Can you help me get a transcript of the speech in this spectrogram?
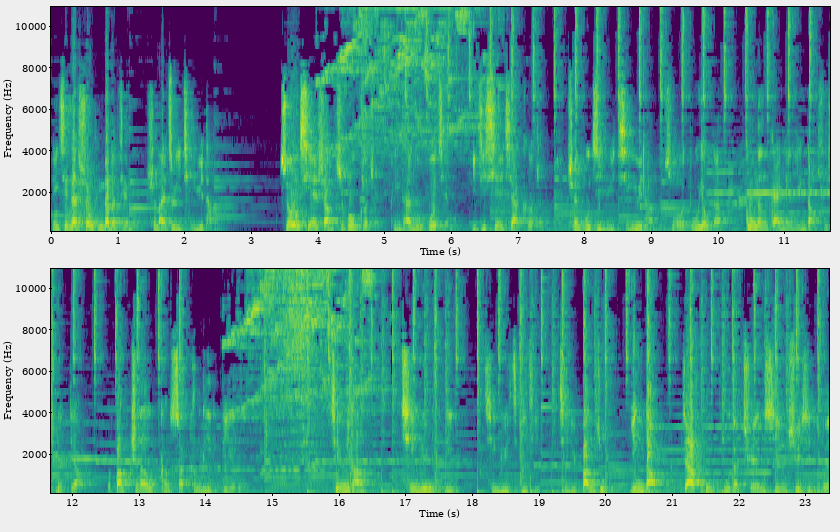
您现在收听到的节目是来自于晴玉堂，所有线上直播课程、平台录播节目以及线下课程，全部基于晴玉堂所独有的功能概念引导学习论调和 （Functional Concept Review）。晴玉堂，勤于努力，勤于积极，勤于帮助、引导加互助的全新学习理论。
